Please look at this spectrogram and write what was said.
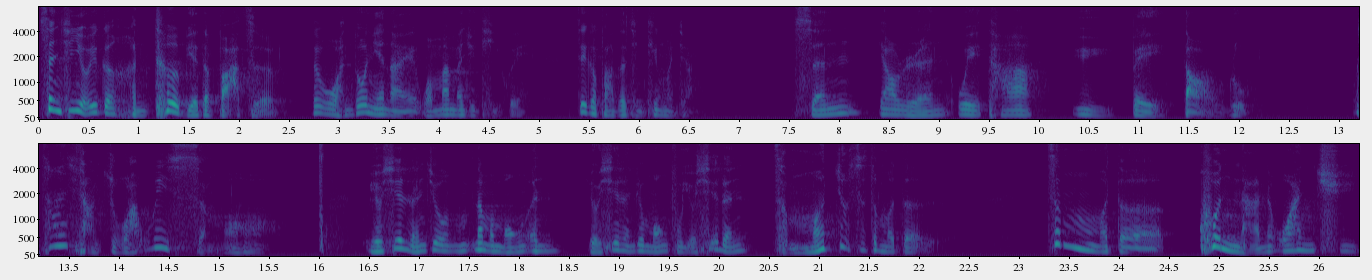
圣经有一个很特别的法则，这我很多年来我慢慢去体会。这个法则，请听我讲：神要人为他预备道路。我常常想，主啊，为什么有些人就那么蒙恩，有些人就蒙福，有些人怎么就是这么的、这么的困难弯曲？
